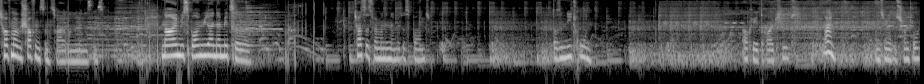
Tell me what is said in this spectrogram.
Ich hoffe mal, wir schaffen es in zwei Runden mindestens. Nein, wir spawnen wieder in der Mitte. Ich hasse es, wenn man in der Mitte spawnt. Da sind nie Truhen. Okay, drei Cubes. Nein. Mein Teammate ist schon tot.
